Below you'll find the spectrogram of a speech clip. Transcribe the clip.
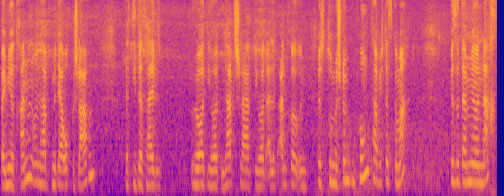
bei mir dran und habe mit der auch geschlafen, dass die das halt hört. Die hört den Herzschlag, die hört alles andere. Und bis zu einem bestimmten Punkt habe ich das gemacht, bis sie dann mir nachts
